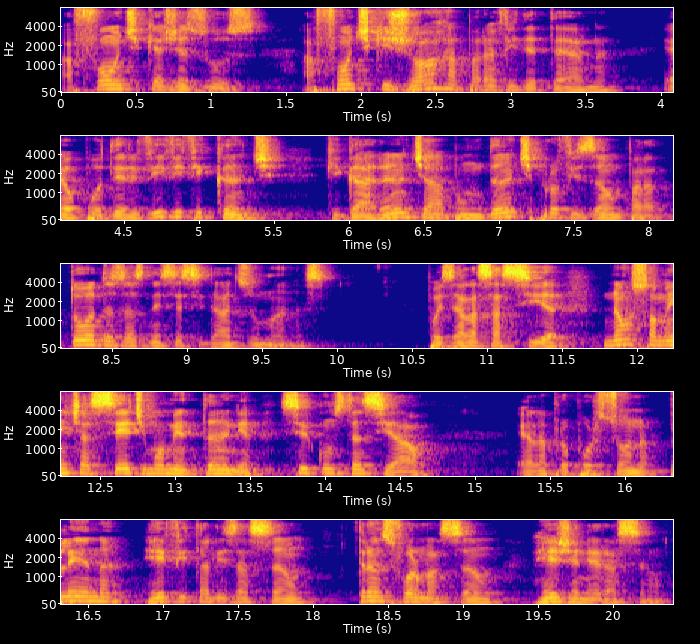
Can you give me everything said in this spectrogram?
A fonte que é Jesus a fonte que jorra para a vida eterna é o poder vivificante que garante a abundante provisão para todas as necessidades humanas, pois ela sacia não somente a sede momentânea, circunstancial, ela proporciona plena revitalização, transformação, regeneração.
